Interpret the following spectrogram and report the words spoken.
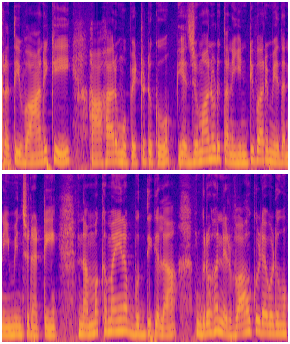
ప్రతి వారికి ఆహారము పెట్టుటకు యజమానుడు తన ఇంటివారి మీద నియమించినట్టి నమ్మకమైన బుద్ధిగల గృహ నిర్వాహకుడెవడు?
